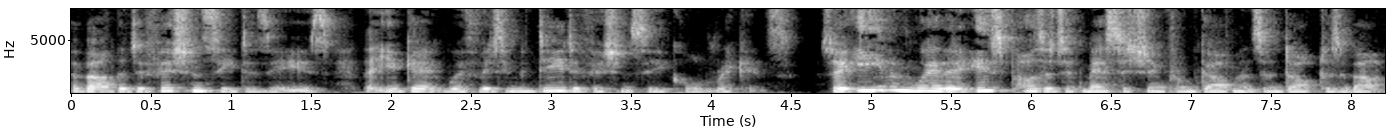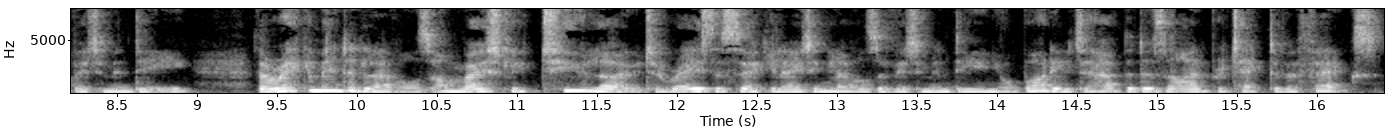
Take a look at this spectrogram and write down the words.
about the deficiency disease that you get with vitamin D deficiency called rickets. So, even where there is positive messaging from governments and doctors about vitamin D, the recommended levels are mostly too low to raise the circulating levels of vitamin D in your body to have the desired protective effects.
